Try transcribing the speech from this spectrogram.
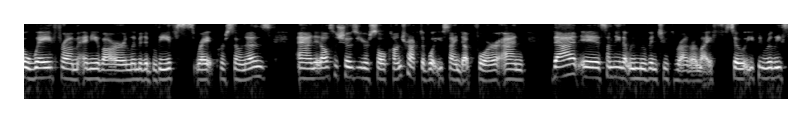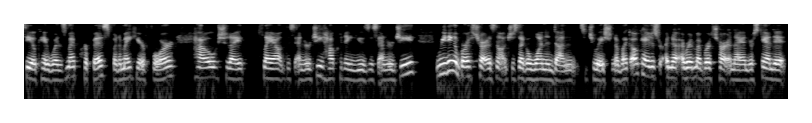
away from any of our limited beliefs, right? Personas. And it also shows you your soul contract of what you signed up for. And that is something that we move into throughout our life. So you can really see okay, what is my purpose? What am I here for? How should I play out this energy? How can I use this energy? Reading a birth chart is not just like a one and done situation of like, okay, I just I, read my birth chart and I understand it.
